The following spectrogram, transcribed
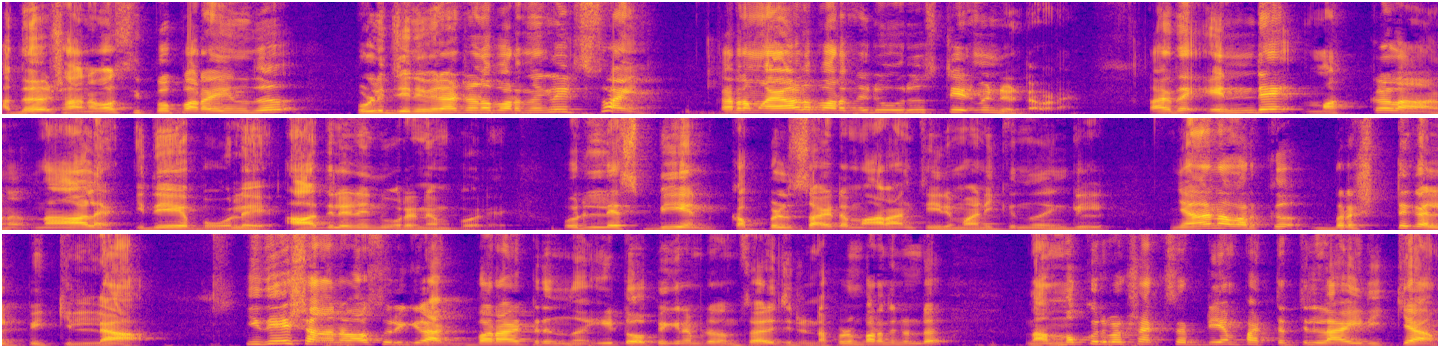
അത് ഷാനവാസ് ഇപ്പോൾ പറയുന്നത് പുള്ളി ജെനുവിനായിട്ടാണ് പറഞ്ഞെങ്കിൽ ഇറ്റ്സ് ഫൈൻ കാരണം അയാൾ പറഞ്ഞൊരു ഒരു സ്റ്റേറ്റ്മെന്റ് ഉണ്ട് അവിടെ. അതായത് എന്റെ മക്കളാണ് നാളെ ഇതേപോലെ ആദിലനെ നൂറനം പോലെ ഒരു ലെസ്ബിയൻ കപ്പിൾസ് ആയിട്ട് മാറാൻ തീരുമാനിക്കുന്നതെങ്കിൽ ഞാൻ അവർക്ക് ബ്രഷ്ട് കൽപ്പിക്കില്ല. ഇതേ ഷാനവാസ് ഒരിക്കലും അക്ബറായിട്ടിരുന്ന് ഈ ടോപ്പിക്കിനെ പറ്റി സംസാരിച്ചിട്ടുണ്ട്. അപ്പോഴും പറഞ്ഞിട്ടുണ്ട് നമുക്കൊരു പക്ഷെ അക്സെപ്റ്റ് ചെയ്യാൻ പറ്റത്തില്ലായിരിക്കാം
